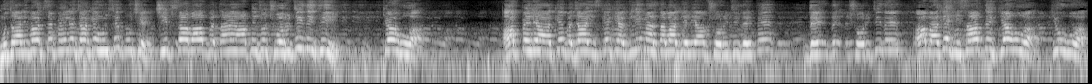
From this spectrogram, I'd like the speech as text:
مطالبات سے پہلے جا کے ان سے پوچھے۔ چیف صاحب، آپ بتائیں، آپ نے جو چھوڑتی دی تھی، کیا ہوا؟ آپ پہلے آ کے بجائے اس کے کہ اگلی مرتبہ کے لیے آپ شورٹی دیتے شورٹی دیں۔ آپ آگے حساب دیں، کیا ہوا؟ کیوں ہوا؟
